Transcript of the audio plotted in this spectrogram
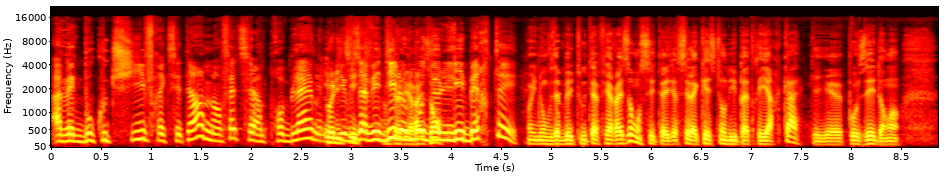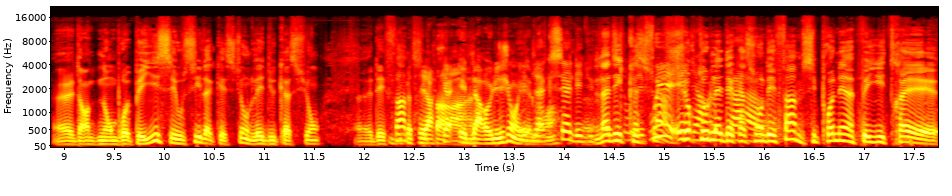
avec beaucoup de chiffres, etc. Mais en fait, c'est un problème. Et vous avez dit Vous le mot de liberté. Oui, non, vous avez tout à fait raison. C'est-à-dire, c'est la question du patriarcat qui est posée dans, euh, dans de nombreux pays. C'est aussi la question de l'éducation euh, des femmes. C'est patriarcat pas- et de la religion Et de également. l'accès à hein. l'éducation. Femmes. Oui, surtout un l'éducation cas, des femmes. Si prenez un pays très,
